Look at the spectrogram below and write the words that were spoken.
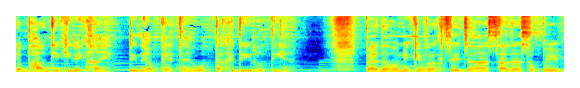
या भाग्य की रेखाएँ, जिन्हें आप कहते हैं, वो तकदीर होती है। पैदा होने के वक्त से जहाँ सादा सपेट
